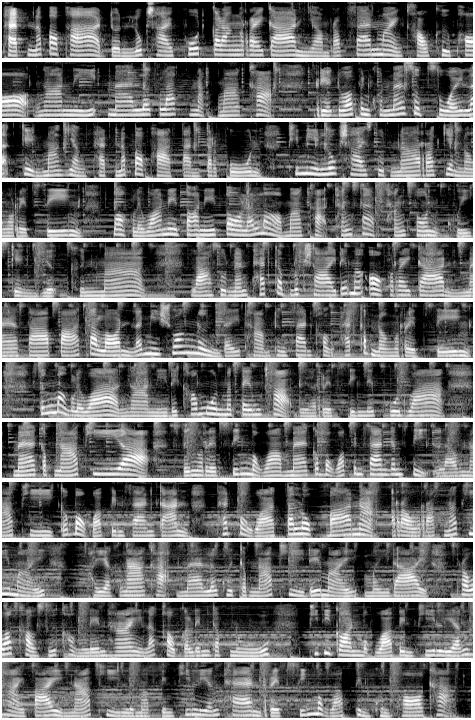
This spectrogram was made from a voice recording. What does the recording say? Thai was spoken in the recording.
แพทนปภาดนลูกชายพูดกลางรายการยอมรับแฟนใหม่เขาคือพ่อ งานนี้แม่เลิกลักหนักมากค่ะ เรียกได้ว่าเป็นคนแม่สุดสวยและเก่งมากอย่างแพทนปภาตันตระกูล ที่มีลูกชายสุดน่ารักอย่างน้องเรดซิงบอกเลยว่าในตอนนี้โตและหล่อมากค่ะ ทั้งแสบทั้งซนคุยเก่งเยอะขึ้นมาก ล่าสุดนั้นแพทกับลูกชายได้มาออกรายการ แม่ซาป้าตะลอน และมีช่วงหนึ่งได้ถามถึงแฟนของแพทกับน้องเรดซิงซึ่งบอกเลยว่างานนี้ได้ข้อมูลมาเต็มค่ะ โดยเรดซิงได้พูดว่า แม่กับน้าพีอะซึ่งเรดซิงบอกว่าแม่ก็บอกว่าเป็นแฟนกันสิแล้วน้าพีก็บอกว่าเป็นแฟนกัน แพทบอกว่าตลกบ้านอะเรารักน้าพีไหมพยักหน้าค่ะ แม่เลิกคุยกับน้าพีได้ไหม ไม่ได้ เพราะว่าเขาซื้อของเล่นให้และเขาก็เล่นกับหนู พิธีกรบอกว่าเป็นพี่เลี้ยงหายไปน้าพีเลยมาเป็นพี่เลี้ยงแทนเรดซิงบอกว่าเป็นคุณพ่อค่ะ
